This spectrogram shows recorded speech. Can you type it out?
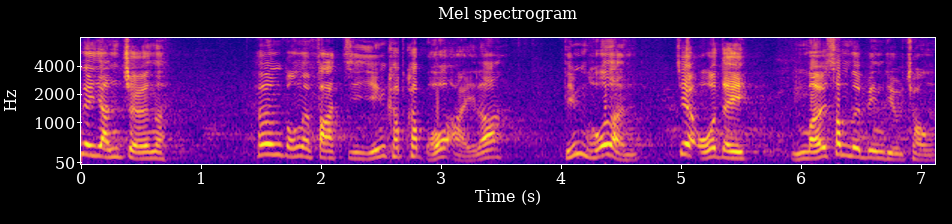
嘅印象啊，香港嘅法治已經岌岌可危啦。點可能即係我哋唔係佢心裏邊條蟲，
